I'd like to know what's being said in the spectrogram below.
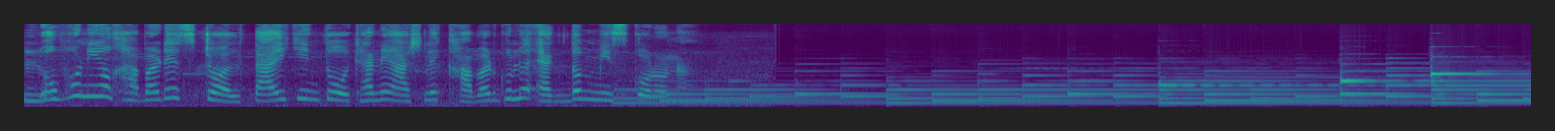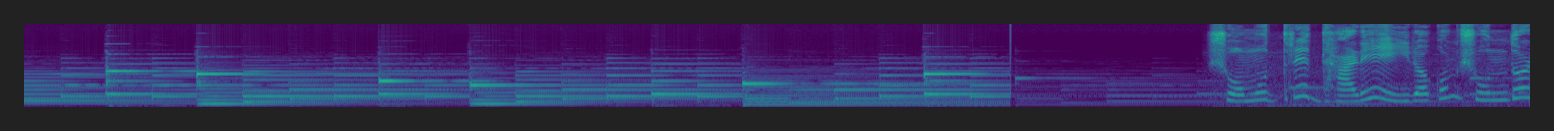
লোভনীয় খাবারের স্টল। তাই কিন্তু ওখানে আসলে খাবারগুলো একদম মিস করো না। সমুদ্রের ধারে এই রকম সুন্দর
